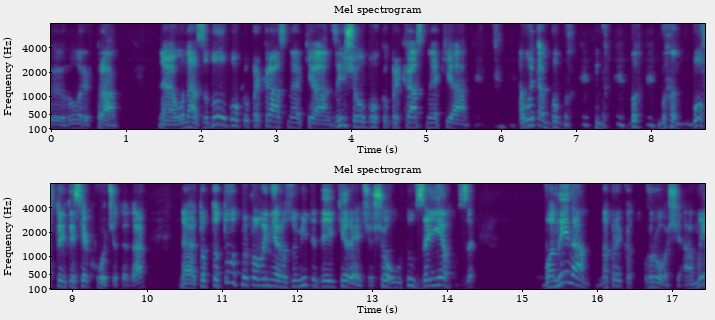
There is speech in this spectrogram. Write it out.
е, говорив Трамп. Е, у нас з одного боку прекрасний океан, з іншого боку, прекрасний океан. А ви там бо- бо- бо- бовтаєтесь як хочете. Да? Е, Тобто, тут ми повинні розуміти деякі речі, що тут взаєм, Вони нам, наприклад, гроші, а ми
